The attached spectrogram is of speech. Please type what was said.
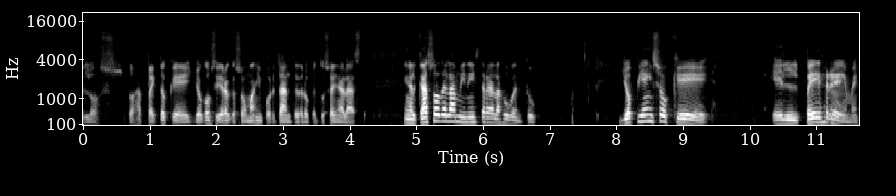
los, los, aspectos que yo considero que son más importantes de lo que tú señalaste. En el caso de la ministra de la Juventud, yo pienso que el PRM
